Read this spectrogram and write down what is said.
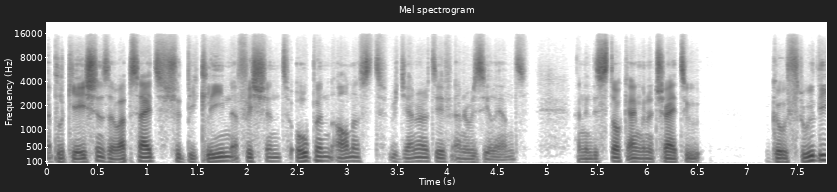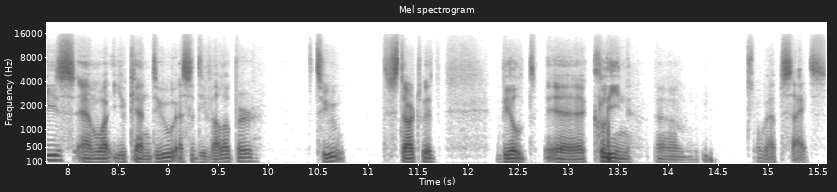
applications and websites should be clean, efficient, open, honest, regenerative, and resilient. And in this talk, I'm going to try to go through these and what you can do as a developer to, to start with, build uh, clean um, websites.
